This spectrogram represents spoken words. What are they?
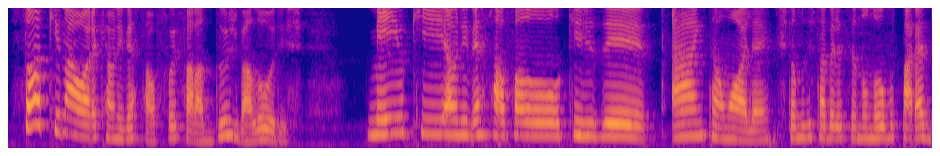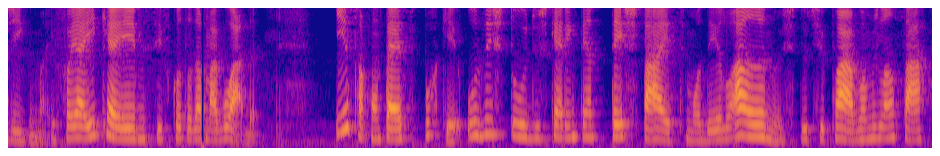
Só que na hora que a Universal foi falar dos valores, meio que a Universal falou, quis dizer, ah, então, olha, estamos estabelecendo um novo paradigma. E foi aí que a AMC ficou toda magoada. Isso acontece porque os estúdios querem testar esse modelo há anos, do tipo, ah, vamos lançar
